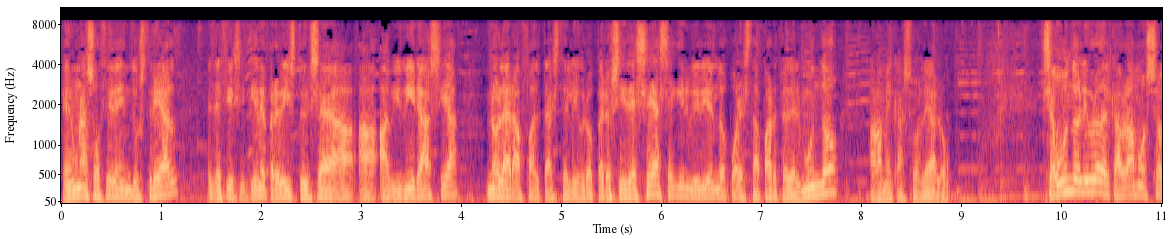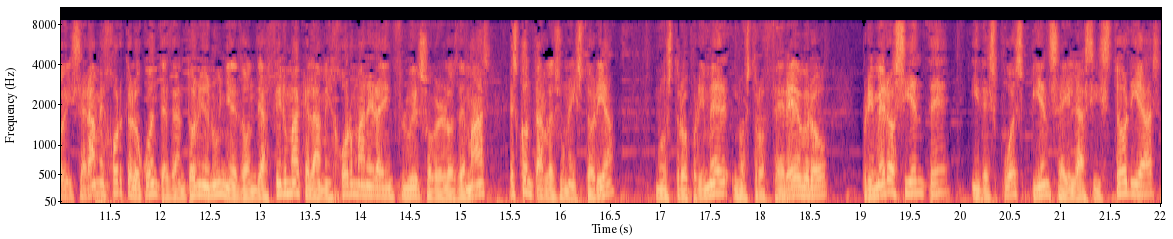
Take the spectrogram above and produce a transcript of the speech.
en una sociedad industrial, es decir, si tiene previsto irse a, vivir a Asia, no le hará falta este libro. Pero si desea seguir viviendo por esta parte del mundo, hágame caso, léalo. Segundo libro del que hablamos hoy, Será mejor que lo cuentes, de Antonio Núñez, donde afirma que la mejor manera de influir sobre los demás es contarles una historia. Nuestro, primer, nuestro cerebro primero siente y después piensa y las historias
